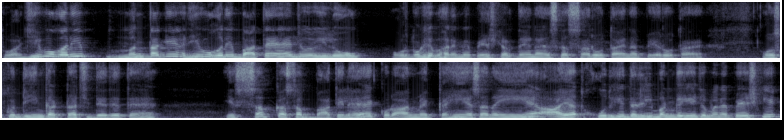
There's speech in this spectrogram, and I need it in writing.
تو عجیب و غریب منتا کہ عجیب و غریب باتیں ہیں جو یہ لوگ عورتوں کے بارے میں پیش کرتے ہیں، نہ اس کا سر ہوتا ہے، نہ پیر ہوتا ہے، اور اس کو دین کا ٹچ دے دیتے ہیں۔ یہ سب کا سب باطل ہے۔ قرآن میں کہیں ایسا نہیں ہے۔ آیت خود ہی دلیل بن گئی ہے جو میں نے پیش کی۔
